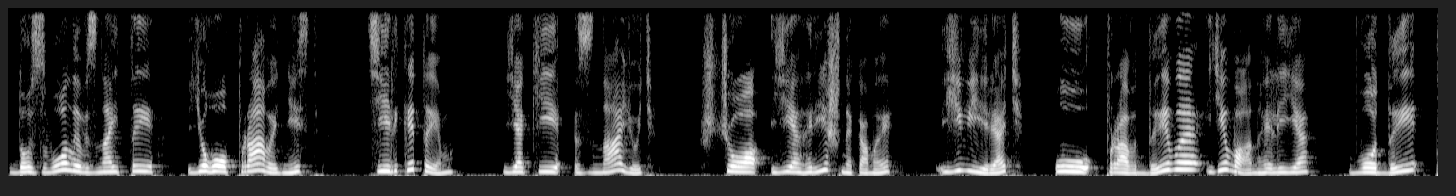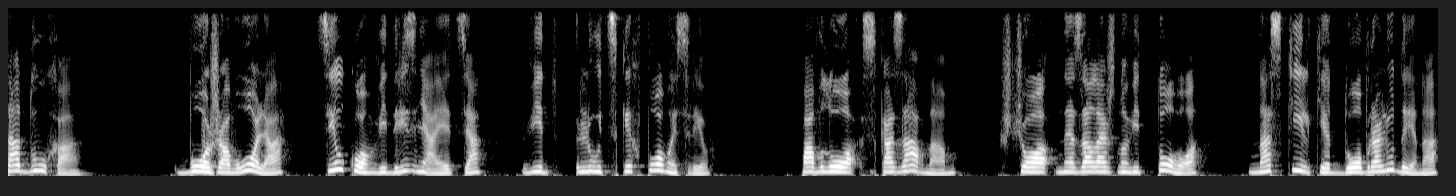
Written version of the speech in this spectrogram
дозволив знайти Його праведність тільки тим, які знають, що є грішниками й вірять у правдиве Євангеліє, води та духа. Божа воля цілком відрізняється від людських помислів. Павло сказав нам, що незалежно від того, наскільки добра людина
